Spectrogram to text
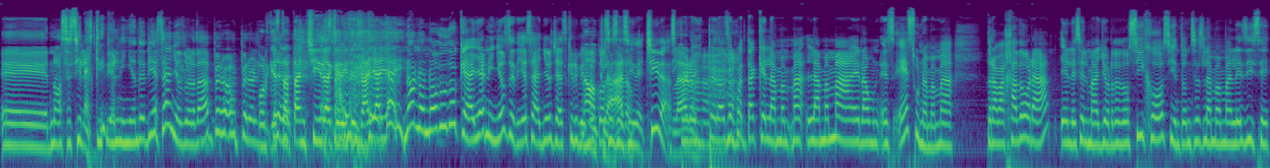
Eh, no sé si la escribió el niño de 10 años, ¿verdad? Pero, pero el- Porque está tan chida que dices, ay, ay, ay. No, no, no dudo que haya niños de 10 años ya escribiendo No, cosas claro, así de chidas. claro. Pero, pero haz de cuenta que la mamá, la mamá era un, es, es una mamá trabajadora, él es el mayor de dos hijos, y entonces la mamá les dice.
